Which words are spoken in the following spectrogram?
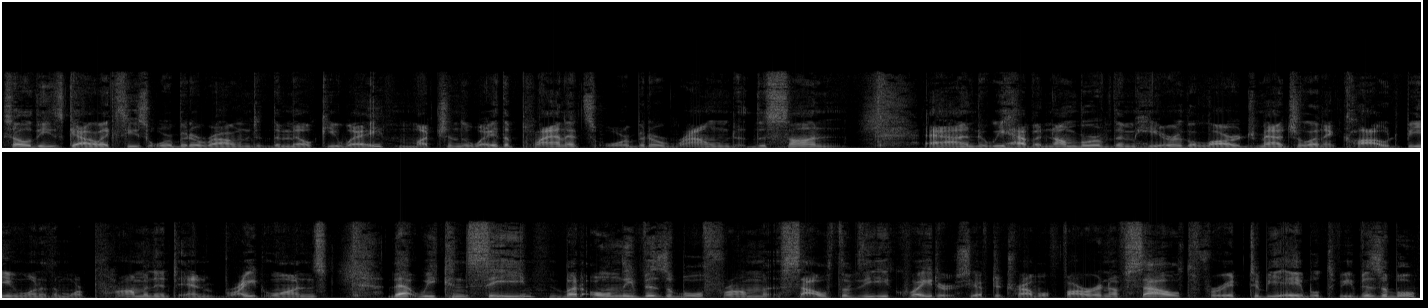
So these galaxies orbit around the Milky Way much in the way the planets orbit around the sun. And we have a number of them here, the large Magellanic Cloud being one of the more prominent and bright ones that we can see, but only visible from south of the equator. So you have to travel far enough south for it to be able to be visible.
